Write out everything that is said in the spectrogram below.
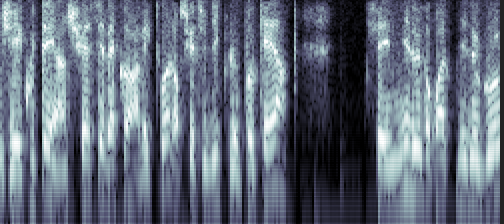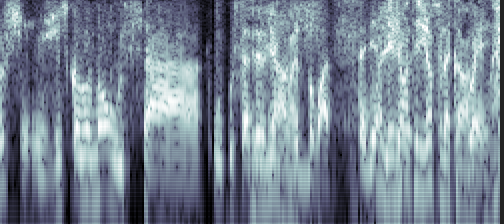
j'ai écouté. Hein, je suis assez d'accord avec toi lorsque tu dis que le poker c'est ni de droite ni de gauche jusqu'au moment où ça où, où ça Ça devient devient, un ouais. jeu de droite. C'est-à-dire Les que- gens intelligents sont d'accord Ouais.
